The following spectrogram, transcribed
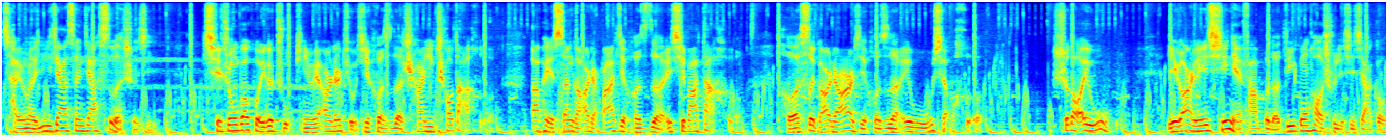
采用了一加三加四的设计。其中包括一个主频为二点九 G 赫兹的叉一超大核，搭配三个二点八 G 赫兹的 A 七八大核和四个二点二 G 赫兹的 A 五五小核。说到 A 五五，一个二零一七年发布的低功耗处理器架构，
